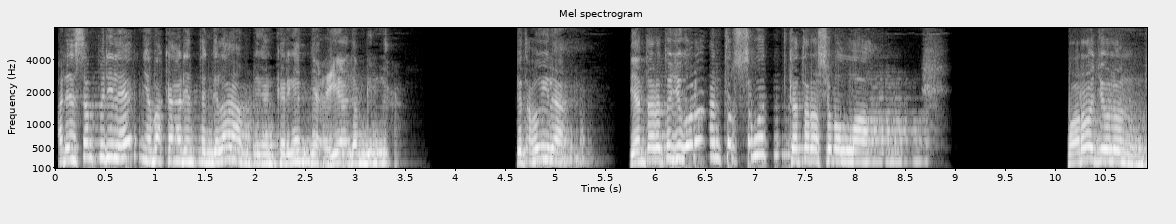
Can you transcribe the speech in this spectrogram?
ada yang sampai di lehernya, bahkan ada yang tenggelam dengan keringatnya. Iya dan billah. Ketahuilah, di antara tujuh golongan tersebut kata Rasulullah, "Warajulun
